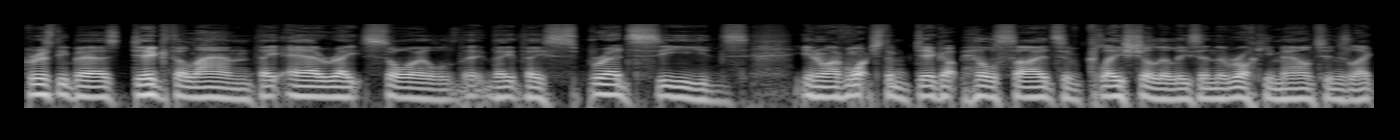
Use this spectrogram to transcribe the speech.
grizzly bears dig the land they aerate soil they, they, they spread seeds. You know i've watched them dig up hillsides of glacier lilies in the rocky mountains like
